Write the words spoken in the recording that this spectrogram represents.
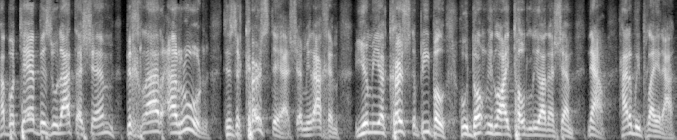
Haboter bezulat Hashem bichlar arur. There's a curse there, Hashem yirachem. Yirmiyah curse the people who don't rely totally on Hashem. Now, how do we play it out?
